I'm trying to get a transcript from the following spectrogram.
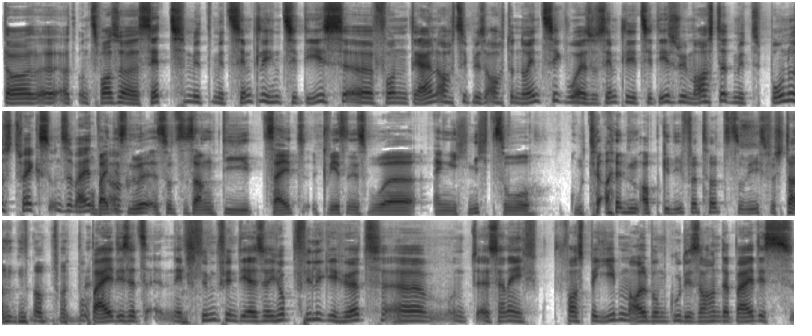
da, äh, und zwar so ein Set mit, mit sämtlichen CDs äh, von 83 bis 98, wo also sämtliche CDs remastered mit Bonustracks und so weiter. Wobei das nur sozusagen die Zeit gewesen ist, wo er eigentlich nicht so gute Alben abgeliefert hat, so wie ich es verstanden habe. Wobei das jetzt nicht schlimm finde. Also ich habe viele gehört äh, und es sind eigentlich fast bei jedem Album gute Sachen dabei. Das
